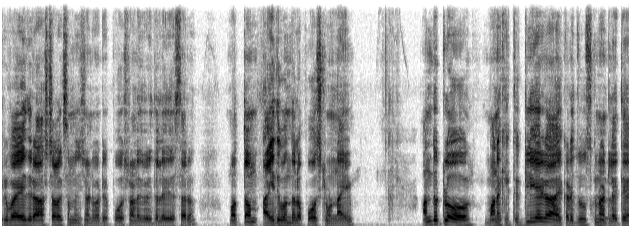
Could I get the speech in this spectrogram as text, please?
ఇరవై ఐదు రాష్ట్రాలకు సంబంధించినటువంటి పోస్టులు అనేది విడుదల చేస్తారు మొత్తం ఐదు వందల పోస్టులు ఉన్నాయి. అందుట్లో మనకి క్లియర్గా ఇక్కడ చూసుకున్నట్లయితే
